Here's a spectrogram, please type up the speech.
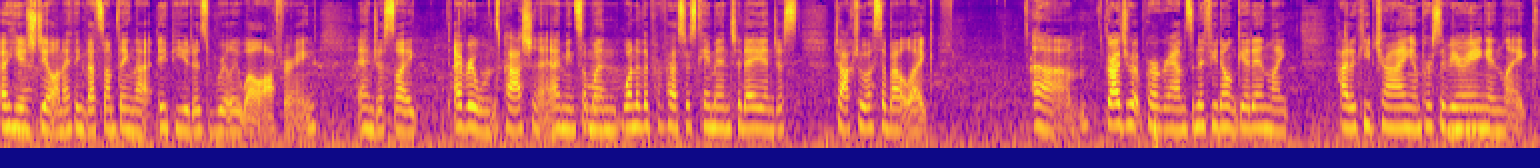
a huge yeah. deal and i think that's something that apu does really well offering and just like everyone's passionate i mean someone yeah. one of the professors came in today and just talked to us about like um, graduate programs and if you don't get in like how to keep trying and persevering mm-hmm. and like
